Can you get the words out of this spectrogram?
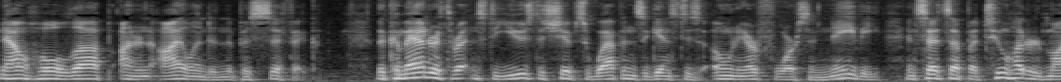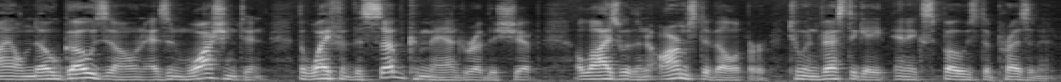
now holed up on an island in the Pacific. The commander threatens to use the ship's weapons against his own Air Force and Navy and sets up a 200 mile no go zone, as in Washington, the wife of the sub commander of the ship allies with an arms developer to investigate and expose the president.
